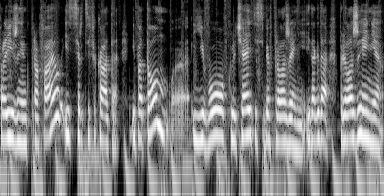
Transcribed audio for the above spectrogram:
provisioning профайл из сертификата, и потом э, его включаете себе в приложение. И тогда приложение,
